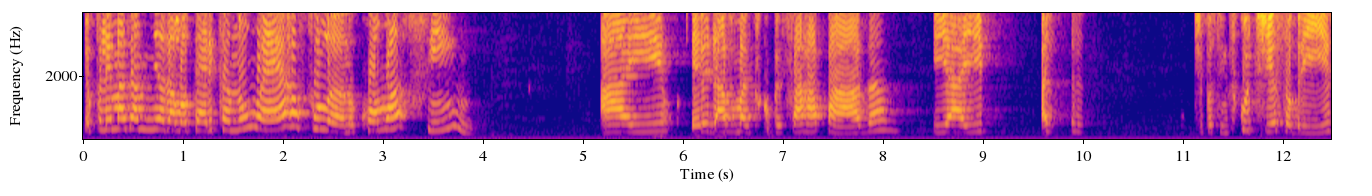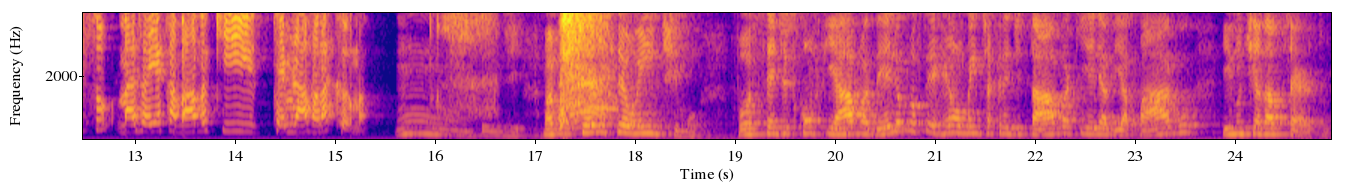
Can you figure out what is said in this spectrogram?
Eu falei, mas a menina da lotérica não erra, fulano, como assim? Aí ele dava uma desculpa esfarrapada, e aí tipo assim, discutia sobre isso, mas aí acabava que terminava na cama. Hum, entendi. Mas você no seu íntimo, você desconfiava dele ou você realmente acreditava que ele havia pago e não tinha dado certo?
